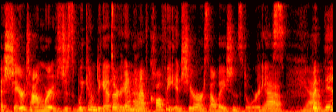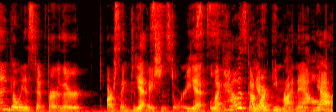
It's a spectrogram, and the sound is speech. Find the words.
a share time where it's just we come together and have coffee and share our salvation stories? Yeah, yeah. But then going a step further, our sanctification stories. Yes. Like how is God Yeah. working right now? Yeah.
